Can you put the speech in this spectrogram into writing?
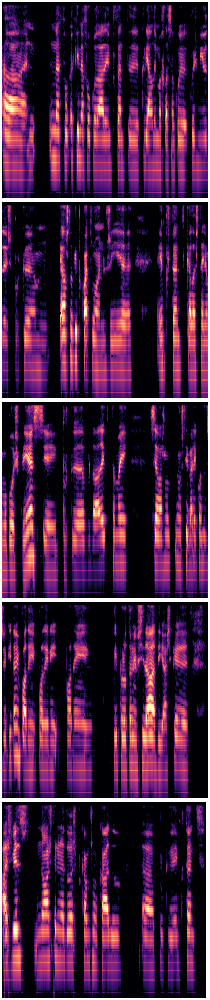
uh, na, aqui na faculdade, é importante criar ali uma relação com, com as miúdas, porque um, elas estão aqui por 4 anos e uh, é importante que elas tenham uma boa experiência, e porque a verdade é que também, se elas não, não estiverem contas aqui, também podem, podem, ir, podem ir para outra universidade. E acho que às vezes nós, treinadores, ficamos um bocado. Uh, porque é importante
